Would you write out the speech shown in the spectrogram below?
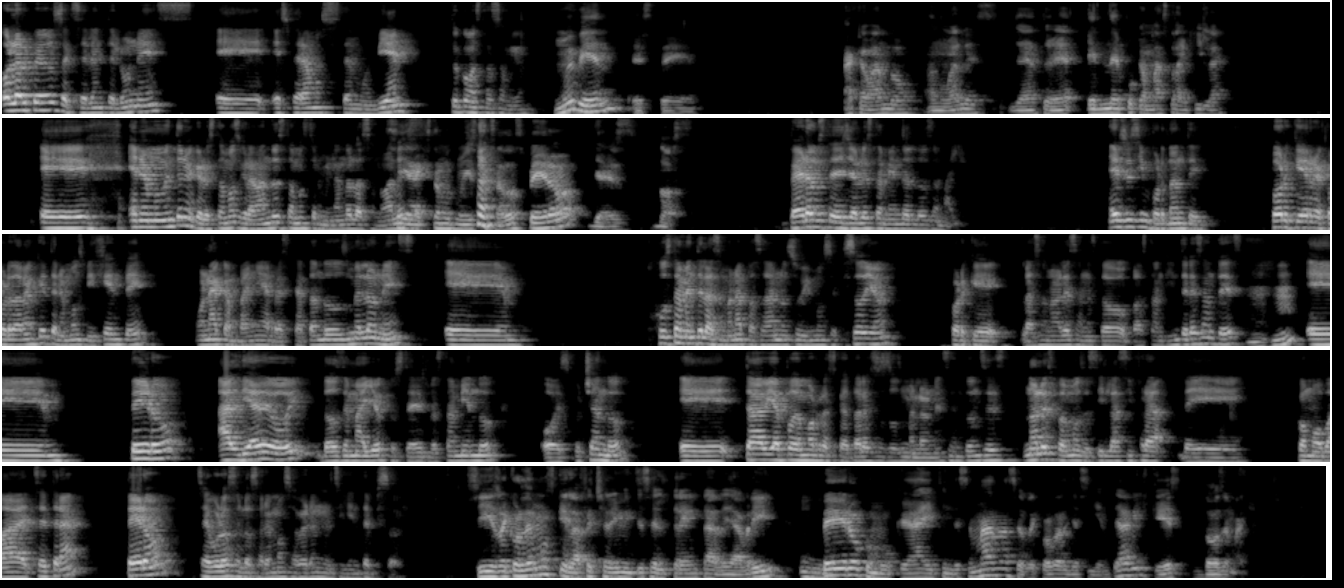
Hola arpeos, excelente lunes. Eh, esperamos estén muy bien. ¿Tú cómo estás, amigo? Muy bien, este, acabando anuales, ya en una época más tranquila. Eh, en el momento en el que lo estamos grabando, estamos terminando las anuales. Sí, aquí estamos muy estresados, pero ya es dos. Pero ustedes ya lo están viendo el 2 de mayo. Eso es importante, porque recordarán que tenemos vigente una campaña de Rescatando dos Melones. Eh, justamente la semana pasada no subimos episodio, porque las anuales han estado bastante interesantes. Eh, pero al día de hoy, 2 de mayo, que ustedes lo están viendo o escuchando, eh, todavía podemos rescatar esos dos melones. Entonces, no les podemos decir la cifra de cómo va, etcétera, pero seguro se los haremos saber en el siguiente episodio. Sí, recordemos que la fecha límite es el 30 de abril, pero como que hay fin de semana, se recuerda el día siguiente hábil, que es 2 de mayo.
